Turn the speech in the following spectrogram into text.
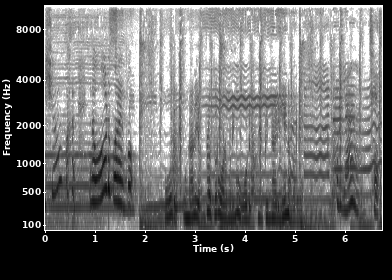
ஐயோ நான் ஓடு போகிறேன் இப்போ ஓடு உன்னால தூரம் ஓட முடியுமோ ஓடு பின்னாடியே நான் வருவேன் அப்படியா சரி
